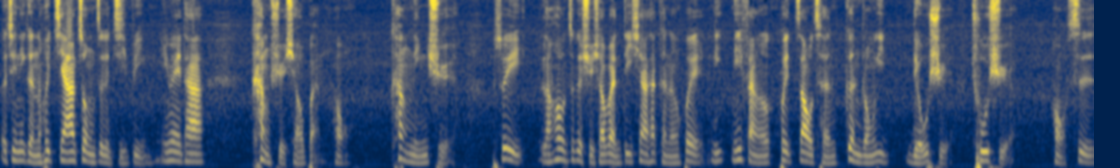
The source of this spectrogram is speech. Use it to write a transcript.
而且你可能会加重这个疾病，因为它抗血小板，哦，抗凝血，所以然后这个血小板低下，它可能会，你你反而会造成更容易流血出血，吼，是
